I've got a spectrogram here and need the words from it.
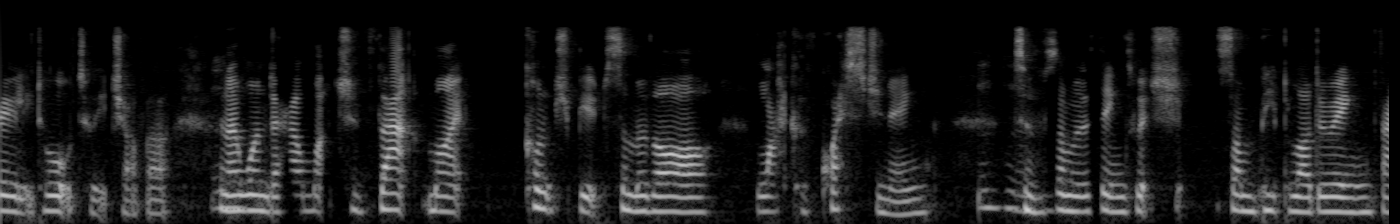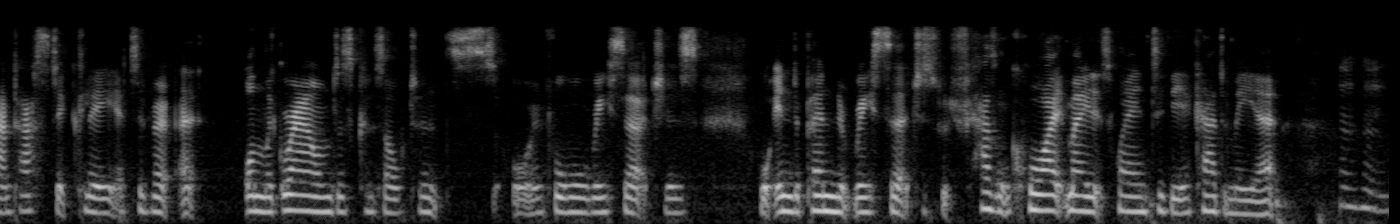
really talk to each other. And I Mhm. wonder how much of that might contribute to some of our lack of questioning Mhm. to some of the things which some people are doing fantastically at a at, on the ground as consultants or informal researchers or independent researchers, which hasn't quite made its way into the academy yet. hmm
